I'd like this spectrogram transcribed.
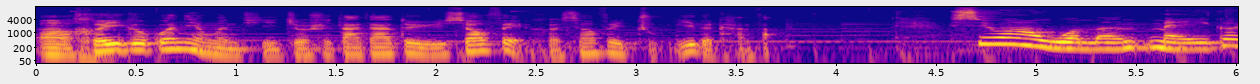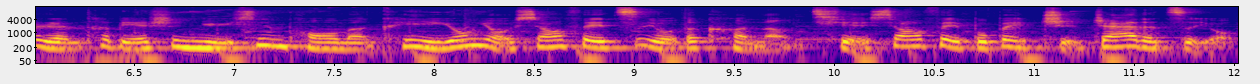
呃，和一个观念问题，就是大家对于消费和消费主义的看法。希望我们每一个人，特别是女性朋友们，可以拥有消费自由的可能，且消费不被指摘的自由。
